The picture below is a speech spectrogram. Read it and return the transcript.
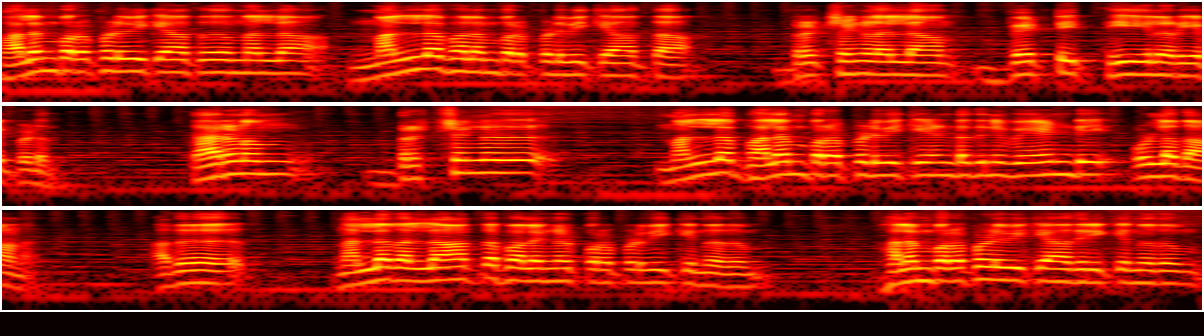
ഫലം പുറപ്പെടുവിക്കാത്തതെന്നല്ല നല്ല ഫലം പുറപ്പെടുവിക്കാത്ത വൃക്ഷങ്ങളെല്ലാം വെട്ടി തീയിലെറിയപ്പെടും കാരണം വൃക്ഷങ്ങൾ നല്ല ഫലം പുറപ്പെടുവിക്കേണ്ടതിന് വേണ്ടി ഉള്ളതാണ്. അത് നല്ലതല്ലാത്ത ഫലങ്ങൾ പുറപ്പെടുവിക്കുന്നതും ഫലം പുറപ്പെടുവിക്കാതിരിക്കുന്നതും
